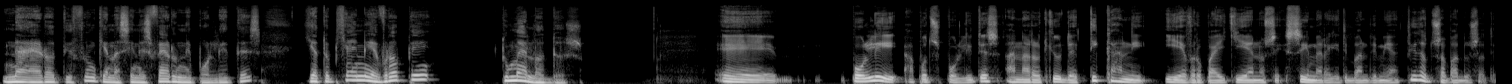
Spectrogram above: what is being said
να ερωτηθούν και να συνεισφέρουν οι πολίτες για το ποια είναι η Ευρώπη του μέλλοντος. Ε, πολλοί από τους πολίτες αναρωτιούνται τι κάνει η Ευρωπαϊκή Ένωση σήμερα για την πανδημία; Τι θα τους απαντούσατε;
